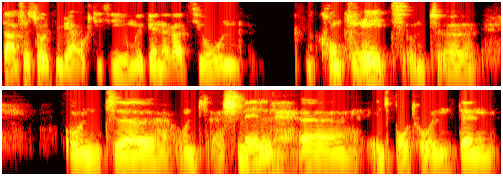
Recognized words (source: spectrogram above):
dafür sollten wir auch diese junge Generation konkret und und, äh, und schnell äh, ins Boot holen. Denn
